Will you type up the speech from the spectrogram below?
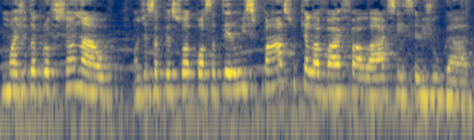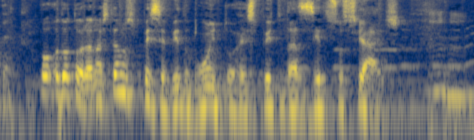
uma ajuda profissional, onde essa pessoa possa ter um espaço que ela vai falar sem ser julgada. Ô, doutora, nós temos percebido muito a respeito das redes sociais. Uhum.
